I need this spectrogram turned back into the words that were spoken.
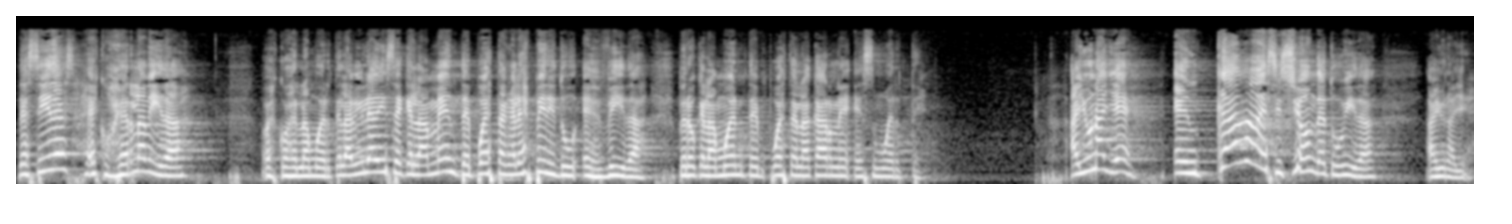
Decides escoger la vida o escoger la muerte. La Biblia dice que la mente puesta en el espíritu es vida, pero que la muerte puesta en la carne es muerte. Hay una Y. En cada decisión de tu vida hay una Y.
